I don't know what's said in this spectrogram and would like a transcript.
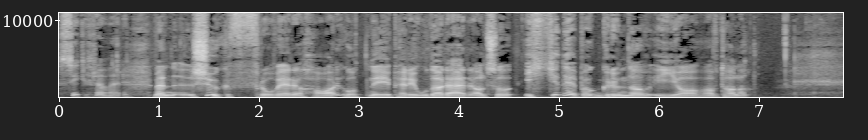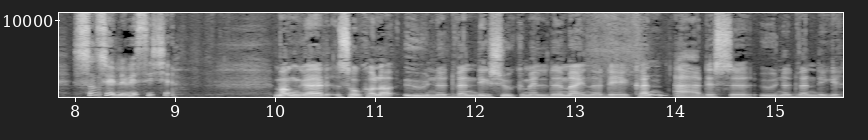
sykefraværet. Men sykefraværet har gått ned i perioder, er altså ikke det pga. IA-avtalen? Sannsynligvis ikke. Mange er såkalla unødvendig sykemeldte, mener det. Hvem er disse unødvendige?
